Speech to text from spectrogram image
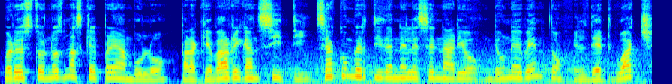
Pero esto no es más que el preámbulo para que Barrigan City sea convertida en el escenario de un evento, el Dead Watch,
